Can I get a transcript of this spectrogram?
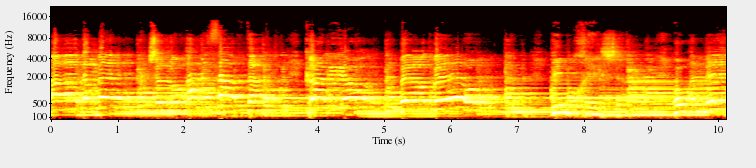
עד המלך שלא עזבת קרניות ועוד ועוד מי בוכה שם או ענה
